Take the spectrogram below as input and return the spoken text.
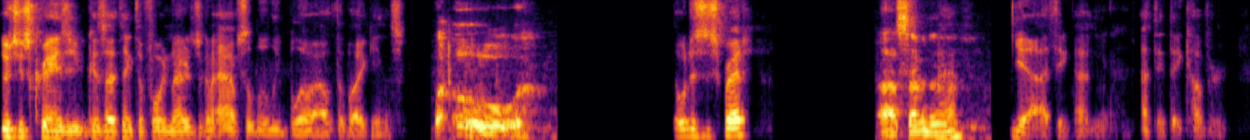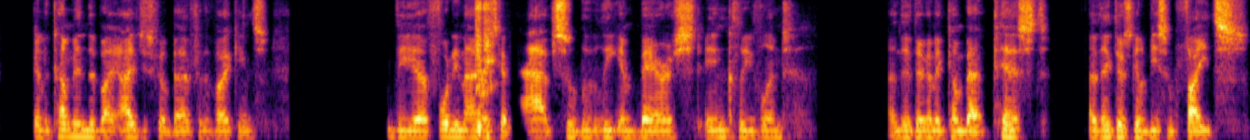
Which is crazy because I think the 49ers are going to absolutely blow out the Vikings. Oh, What is the spread? uh, seven and a half. Yeah, I think I, I think they cover. Going to come in the Vi- I just feel bad for the Vikings. The uh, 49ers got absolutely embarrassed in Cleveland. I think they're going to come back pissed. I think there's going to be some fights.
